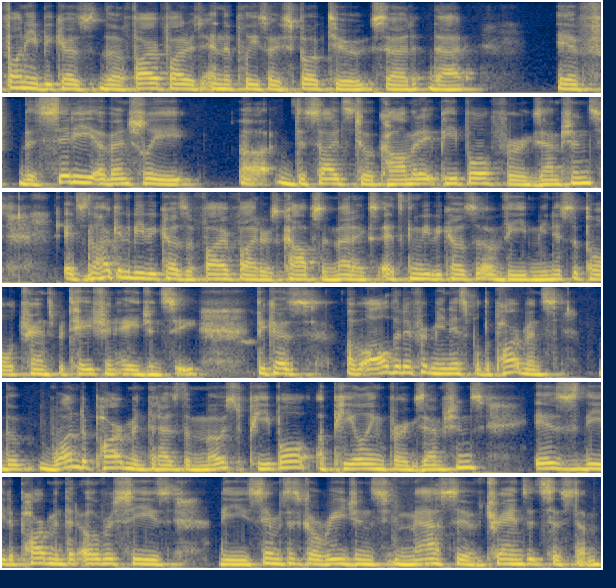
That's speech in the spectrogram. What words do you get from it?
funny because the firefighters and the police I spoke to said that if the city eventually uh, decides to accommodate people for exemptions, it's not going to be because of firefighters, cops, and medics. It's going to be because of the municipal transportation agency. Because of all the different municipal departments, the one department that has the most people appealing for exemptions is the department that oversees the San Francisco region's massive transit system.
